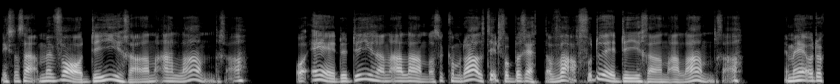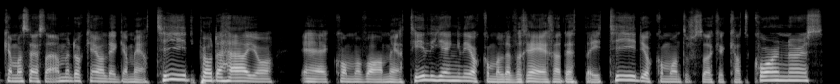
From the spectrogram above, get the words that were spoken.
liksom så här, men var dyrare än alla andra. Och är du dyrare än alla andra så kommer du alltid få berätta varför du är dyrare än alla andra. Och då kan man säga så här, men då kan jag lägga mer tid på det här, jag eh, kommer vara mer tillgänglig, jag kommer leverera detta i tid, jag kommer inte försöka cut corners,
